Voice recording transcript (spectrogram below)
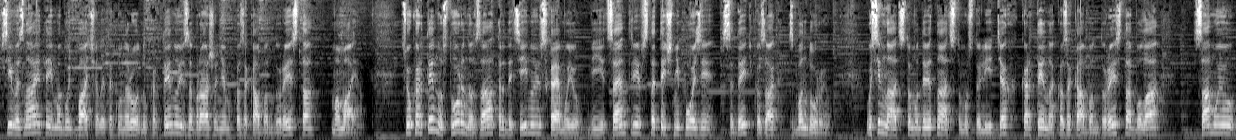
всі ви знаєте і, мабуть, бачили таку народну картину із зображенням козака-бандуриста Мамая. Цю картину створено за традиційною схемою. В її центрі в статичній позі сидить козак з бандурою. У 17-19 століттях картина козака-бандуриста була самою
